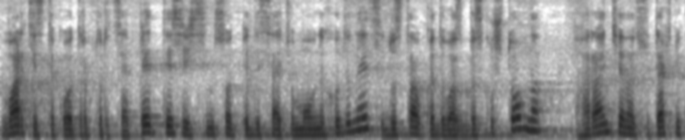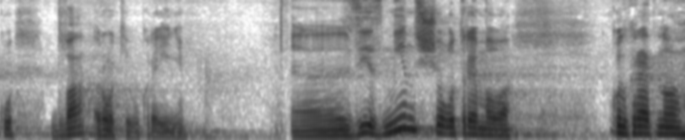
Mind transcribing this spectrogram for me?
Вартість такого тракторця 5750 умовних одиниць. Доставка до вас безкоштовна. Гарантія на цю техніку 2 роки в Україні. Е, Зі змін, що отримала конкретно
